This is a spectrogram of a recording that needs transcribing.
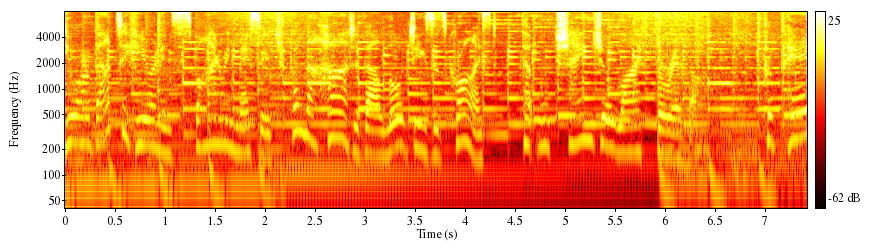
You are about to hear an inspiring message from the heart of our Lord Jesus Christ that will change your life forever. Prepare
